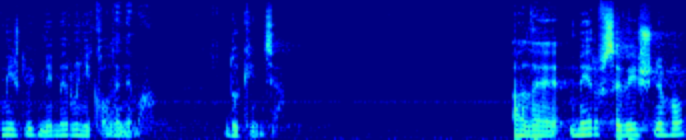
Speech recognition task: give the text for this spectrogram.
між людьми миру ніколи нема до кінця. Але мир Всевишнього,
